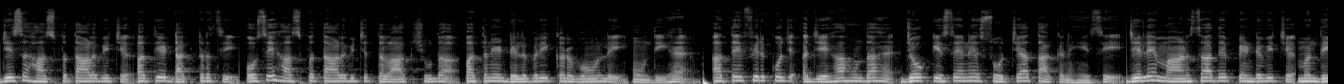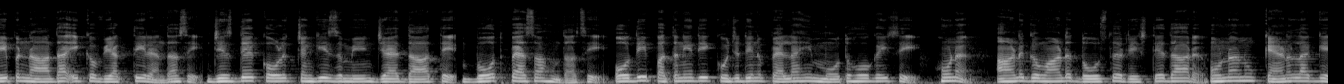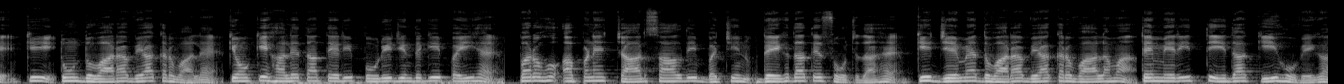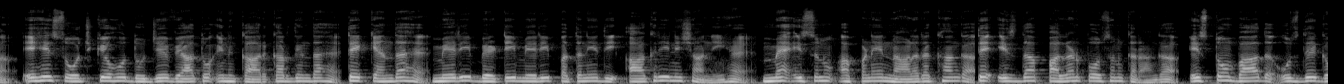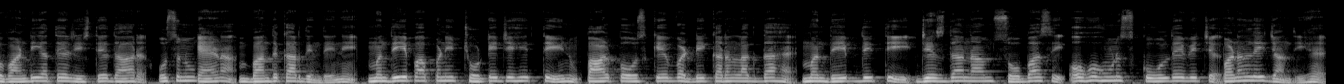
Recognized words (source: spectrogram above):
ਜਿਸ ਹਸਪਤਾਲ ਵਿੱਚ ਪਤੀ ਡਾਕਟਰ ਸੀ, ਉਸੇ ਹਸਪਤਾਲ ਵਿੱਚ ਤਲਾਕਸ਼ੁਦਾ ਪਤਨੀ ਡਿਲੀਵਰੀ ਕਰਵਾਉਣ ਲਈ ਆਉਂਦੀ ਹੈ ਅਤੇ ਫਿਰ ਕੁਝ ਅਜਿਹਾ ਹੁੰਦਾ ਹੈ ਜੋ ਕਿਸੇ ਨੇ ਸੋਚਿਆ ਤੱਕ ਨਹੀਂ ਸੀ। ਜ਼ਿਲ੍ਹੇ ਮਾਨਸਾ ਦੇ ਪਿੰਡ ਵਿੱਚ ਮਨਦੀਪ ਨਾਂ ਦਾ ਇੱਕ ਵਿਅਕਤੀ ਰਹਿੰਦਾ ਸੀ ਜਿਸ ਦੇ ਕੋਲ ਚੰਗੀ ਜ਼ਮੀਨ, ਜਾਇਦਾਦ ਤੇ ਬਹੁਤ ਪੈਸਾ ਹੁੰਦਾ ਸੀ। ਉਹਦੀ ਪਤਨੀ ਦੀ ਕੁਝ ਦਿਨ ਪਹਿਲਾਂ ਹੀ ਮੌਤ ਹੋ ਗਈ ਸੀ। ਹੁਣ ਆਂਢ ਗਵਾਂਢ ਦੋਸਤ ਰਿਸ਼ਤੇਦਾਰ ਉਹਨਾਂ ਨੂੰ ਕਹਿਣ ਲੱਗੇ ਕਿ ਤੂੰ ਦੁਬਾਰਾ ਵਿਆਹ ਕਰਵਾ ਲੈ, ਕਿਉਂਕਿ ਹਾਲੇ ਤਾਂ ਤੇਰੀ ਪੂਰੀ ਜ਼ਿੰਦਗੀ ਪਈ ਹੈ। ਪਰ ਉਹ ਆਪਣੇ 4 ਸਾਲ ਦੀ ਬੱਚੀ ਨੂੰ ਦੇਖਦਾ ਤੇ ਸੋਚਦਾ ਹੈ ਕਿ ਜੇ ਮੈਂ ਦੁਬਾਰਾ ਵਿਆਹ ਕਰਵਾ ਲਵਾਂ ਤੇ ਮੇਰੀ ਧੀ ਦਾ ਕੀ ਹੋਵੇਗਾ। ਇਹ ਸੋਚ ਕੇ ਉਹ ਦੂਜੇ ਵਿਆਹ ਤੋਂ ਇਨਕਾਰ ਕਰ ਦਿੰਦਾ ਹੈ ਤੇ ਕਹਿੰਦਾ ਹੈ, ਮੇਰੀ ਬੇਟੀ ਮੇਰੀ ਪਤਨੀ ਦੀ ਆਖਰੀ ਨਿਸ਼ਾਨੀ ਹੈ। ਮੈਂ ਇਸ ਨੂੰ ਆਪਣੇ ਨਾਲ ਰੱਖਾਂਗਾ ਤੇ ਇਸ ਦਾ ਪਾਲਣ ਪੋਸ਼ਣ ਕਰਾਂਗਾ। ਇਸ ਤੋਂ ਬਾਅਦ ਉਸ ਦੇ ਗਵਾਂਢੀ ਅਤੇ ਰਿਸ਼ਤੇਦਾਰ ਉਸ ਨੂੰ ਕਹਿਣਾ ਬੰਦ ਕਰ ਦਿੰਦੇ ਨੇ। ਮਨਦੀਪ ਆਪਣੀ ਛੋਟੀ ਜਿਹੀ ਧੀ ਨੂੰ ਪਾਲ ਪੋਸ ਕੇ ਵੱਡੀ ਕਰਨ ਲੱਗਦਾ ਹੈ। ਮਨਦੀਪ ਦੀ ਧੀ ਜਿਸ ਦਾ ਨਾਮ ਸੋਭਾ ਸੀ, ਉਹ ਹੁਣ ਸਕੂਲ ਦੇ ਵਿੱਚ ਪੜ੍ਹਨ ਲਈ ਜਾਂਦੀ ਹੈ।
